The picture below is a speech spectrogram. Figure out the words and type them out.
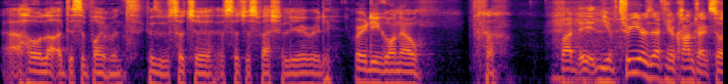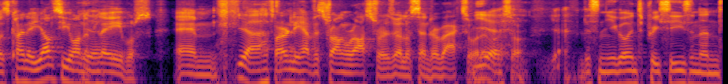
a whole lot of disappointment because it was such a such a special year really. Where do you go now? but you have three years left in your contract, so it's kind of you obviously want to Yeah. play, but um, Yeah, have to- Burnley have a strong roster as well as centre backs or whatever. yeah, So yeah. Listen, you go into pre-season and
